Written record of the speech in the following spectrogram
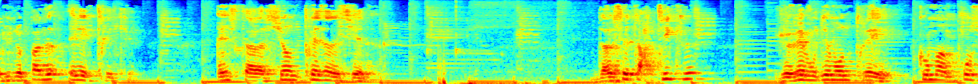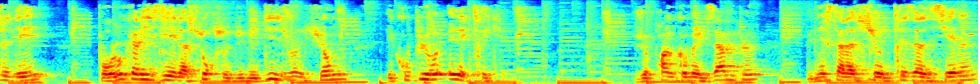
d'une panne électrique. Installation très ancienne. Dans cet article, je vais vous démontrer comment procéder pour localiser la source d'une disjonction et coupure électrique. Je prends comme exemple une installation très ancienne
